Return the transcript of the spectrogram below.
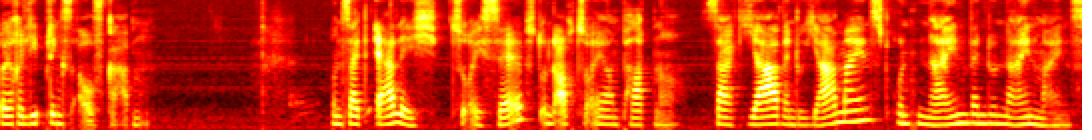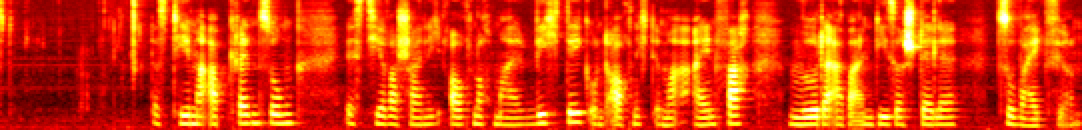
eure Lieblingsaufgaben. Und seid ehrlich zu euch selbst und auch zu eurem Partner. Sag ja, wenn du ja meinst und nein, wenn du nein meinst. Das Thema Abgrenzung ist hier wahrscheinlich auch nochmal wichtig und auch nicht immer einfach, würde aber an dieser Stelle zu weit führen.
